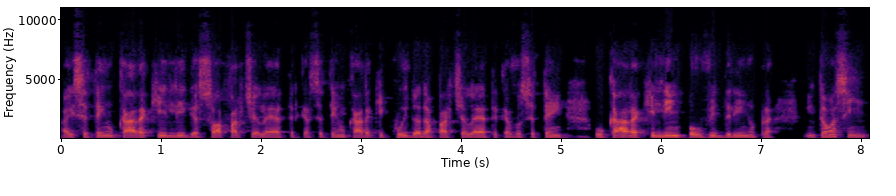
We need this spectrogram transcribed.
aí você tem um cara que liga só a parte elétrica, você tem um cara que cuida da parte elétrica, você tem o cara que limpa o vidrinho para. Então, assim,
